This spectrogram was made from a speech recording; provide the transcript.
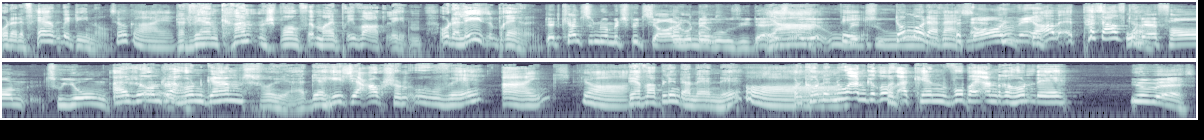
Oder eine Fernbedienung. So geil. Das wäre ein Quantensprung für mein Privatleben. Oder Lesebrillen. Das kannst du nur mit Spezialhunde, Und- und- Rosi. Da Ja, ist euer Uwe zu... dumm oder was? Nein. Ja, äh, pass auf doch. unerfahren, zu jung. Also unser Hund ganz früher, der hieß ja auch schon Uwe, eins. Ja. Der war blind an Ende Oh. und konnte nur an Geruch erkennen, wo bei andere Hunde Was?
